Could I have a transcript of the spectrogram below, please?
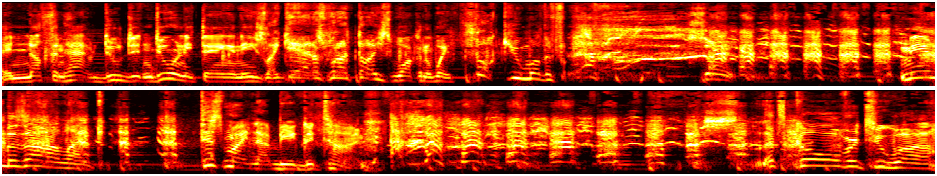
And nothing happened. Dude didn't do anything. And he's like, yeah, that's what I thought. He's walking away. Fuck you, motherfucker. so, me and Bizarre are like, this might not be a good time. Let's go over to uh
